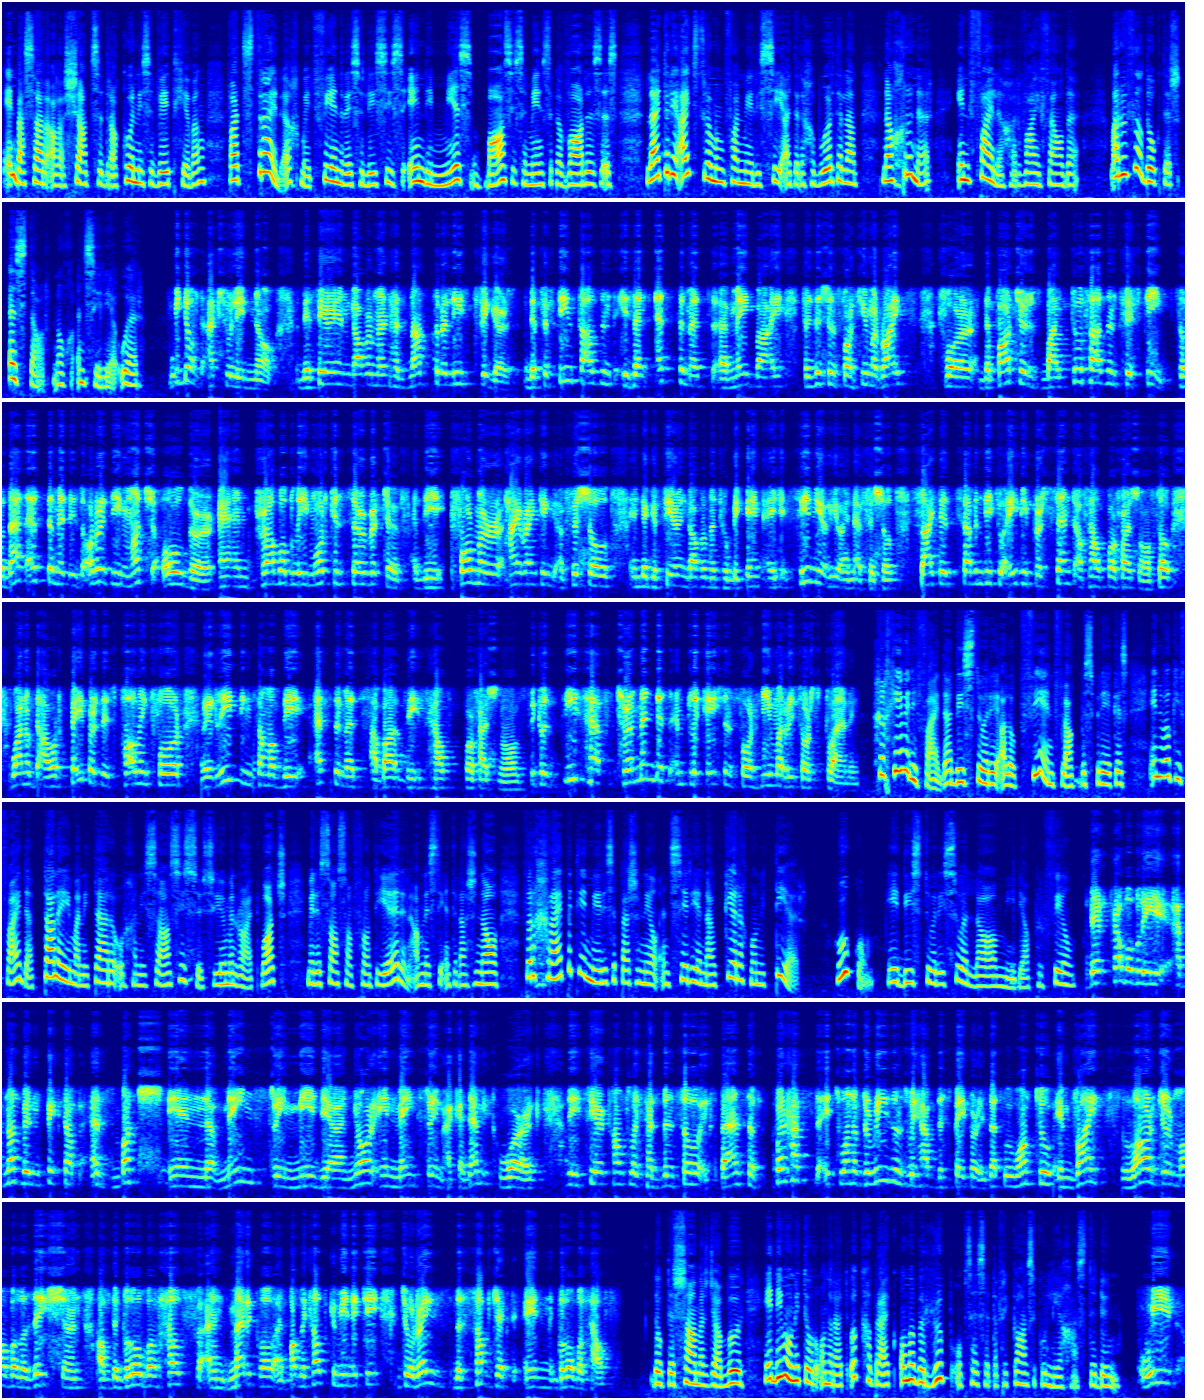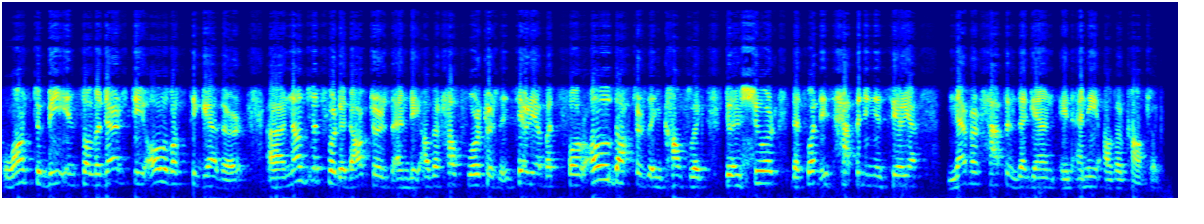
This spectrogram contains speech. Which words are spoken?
En Bashar al-Assad se drakoniese wetgewing wat strydig met VN-resolusies en die mees basiese menslike waardes is, lei tot die uitstroming van medisy uit hulle geboorteland na groener en veiliger waaivelde. Maar hoeveel dokters is daar nog in Sirië oor? We don't actually know. The Syrian government has not released figures. The 15,000 is an estimate uh, made by Physicians for Human Rights for departures by 2015. So that estimate is already much older and probably more conservative. The former high-ranking official in the Syrian government who became a senior UN official cited 70 to 80% of health professionals. So one of our papers is calling for releasing some of the estimates about these health professionals because these have tremendous implications for human resource planning. Gegee die feit dat die storie al op VN vlak bespreek is en ook die feit dat talle humanitêre organisasies soos Human Rights Watch, Médecins Sans Frontières en Amnesty International vergrype teen mediese personeel in Sirië noukeurig moniteer, Hoekom het die storie so lae media profiel? They probably have not been picked up as much in mainstream media nor in mainstream academic work. The Syria conflict has been so expansive. Perhaps it's one of the reasons we have this paper is that we want to invite larger mobilization of the global health and medical and public health community to raise the subject in global health. Dr. Samer Jabbour het die monitor onderhoud ook gebruik om 'n beroep op sy Suid-Afrikaanse kollegas te doen. We want to be in solidarity, all of us together, uh, not just for the doctors and the other health workers in Syria, but for all doctors in conflict to ensure that what is happening in Syria never happens again in any other conflict.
